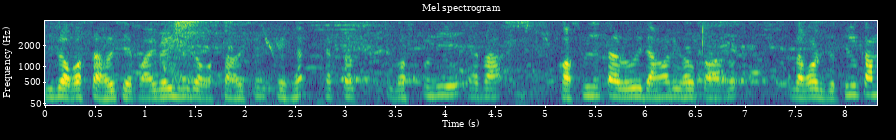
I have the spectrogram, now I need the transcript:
যিটো অৱস্থা হৈছে, পাৰিবাৰিক যিটো অৱস্থা হৈছে, সেই ক্ষেত্ৰত গছপুলি এটা গছপুলি এটা ৰুই ডাঙৰ দীঘল কৰাটো এটা বৰ জটিল কাম।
